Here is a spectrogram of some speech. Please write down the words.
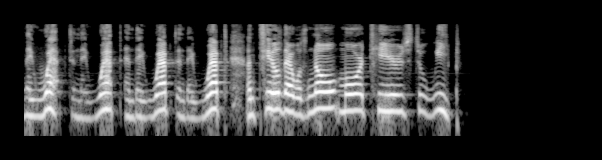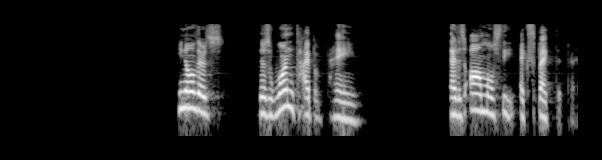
And they wept and they wept and they wept and they wept until there was no more tears to weep. You know, there's, there's one type of pain that is almost the expected pain.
